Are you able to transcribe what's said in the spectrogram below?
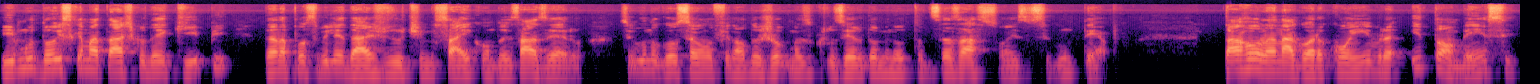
e mudou o esquema tático da equipe, dando a possibilidade do time sair com 2 a 0 O segundo gol saiu no final do jogo, mas o Cruzeiro dominou todas as ações do segundo tempo. Tá rolando agora Coimbra e Tombense.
